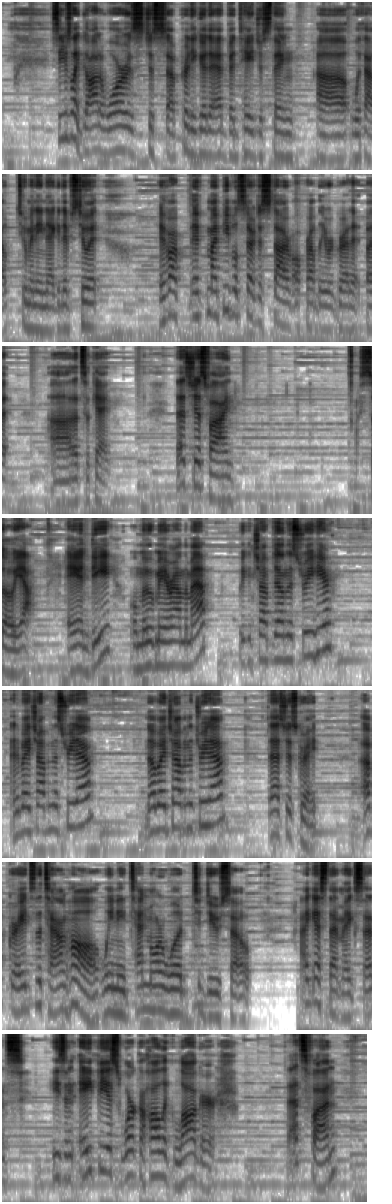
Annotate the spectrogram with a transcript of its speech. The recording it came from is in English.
Seems like God of War is just a pretty good advantageous thing uh, without too many negatives to it. If our if my people start to starve, I'll probably regret it, but uh, that's okay. That's just fine. So yeah, A and D will move me around the map. We can chop down this tree here. Anybody chopping this tree down? Nobody chopping the tree down? That's just great. Upgrades the town hall. We need 10 more wood to do so. I guess that makes sense. He's an atheist workaholic logger. That's fun.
